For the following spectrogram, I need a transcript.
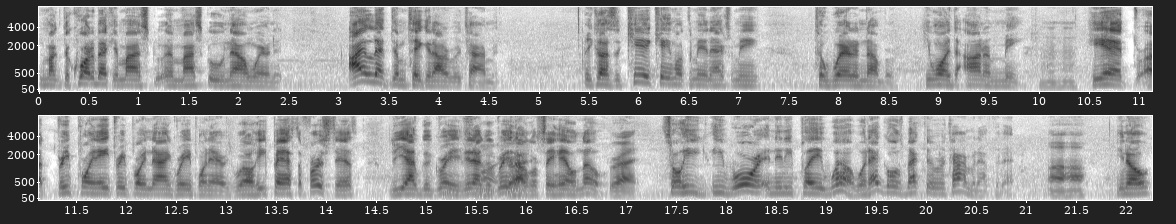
my the quarterback in my school in my school now wearing it. I let them take it out of retirement because the kid came up to me and asked me to wear the number. He wanted to honor me. He had a 3.8, 3.9 grade point average. Well, he passed the first test. Do you have good grades? If you didn't have good grades, I was gonna say hell no. Right. So he he wore it and then he played well. Well, that goes back to retirement after that. Uh huh. You know,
